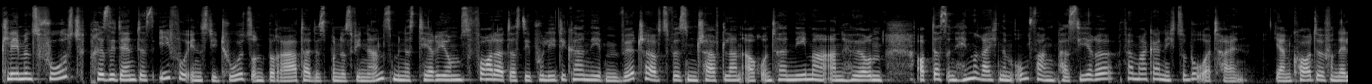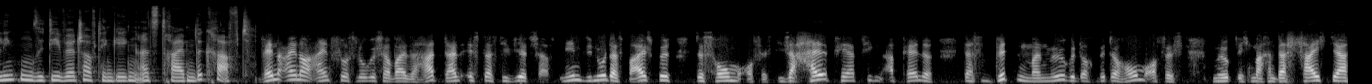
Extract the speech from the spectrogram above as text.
Clemens Fußt, Präsident des IFO-Instituts und Berater des Bundesfinanzministeriums, fordert, dass die Politiker neben Wirtschaftswissenschaftlern auch Unternehmer anhören. Ob das in hinreichendem Umfang passiere, vermag er nicht zu beurteilen. Jan Korte von der Linken sieht die Wirtschaft hingegen als treibende Kraft. Wenn einer Einfluss logischerweise hat, dann ist das die Wirtschaft. Nehmen Sie nur das Beispiel des Homeoffice, diese halbherzigen Appelle, das Bitten, man möge doch bitte Homeoffice möglich machen. Das zeigt ja,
